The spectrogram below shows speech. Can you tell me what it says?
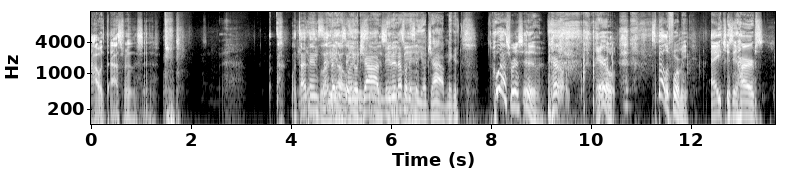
I would ask for incentive. what type of Like, incentive? They yo, gonna say your job, nigga. That's what they say your job, nigga. Who asked for incentive? Harold. Harold. Spell it for me. H is in herbs.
